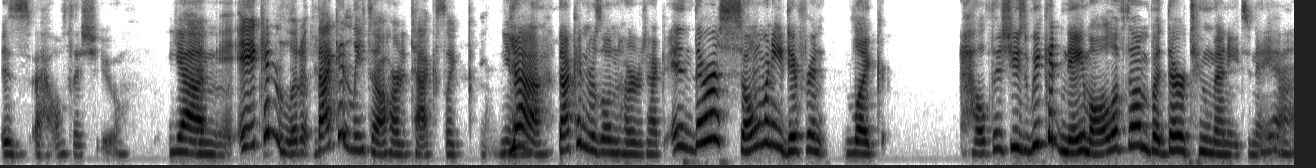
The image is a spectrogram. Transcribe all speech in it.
is a health issue Yeah, And- it, it can lit- that can lead to heart attacks. Like you know. yeah, that can result in heart attack. And there are so many different like health issues. We could name all of them, but there are too many to name. Yeah.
